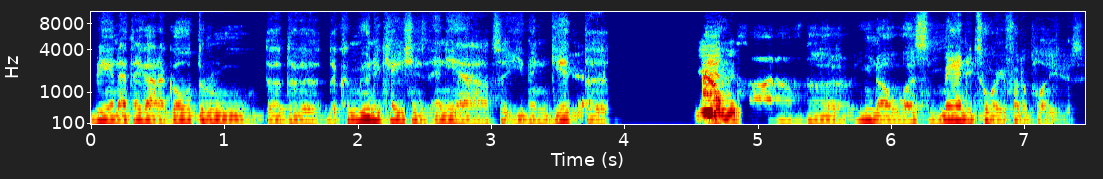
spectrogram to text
Being that they got to go through the, the, the communications anyhow to even get yeah. the yeah, outside of the you know what's mandatory for the players.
